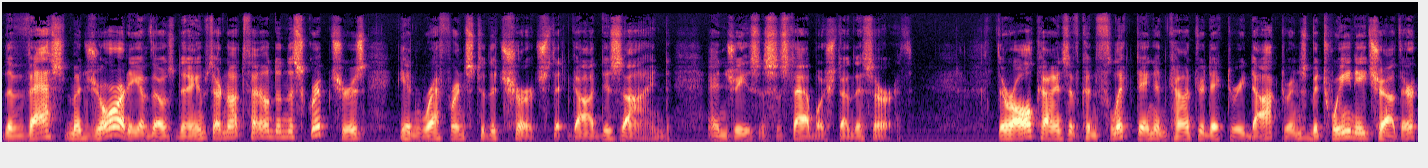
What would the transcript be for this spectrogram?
the vast majority of those names, are not found in the Scriptures in reference to the church that God designed and Jesus established on this earth. There are all kinds of conflicting and contradictory doctrines between each other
